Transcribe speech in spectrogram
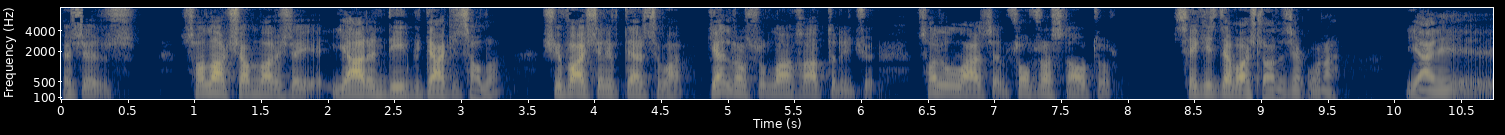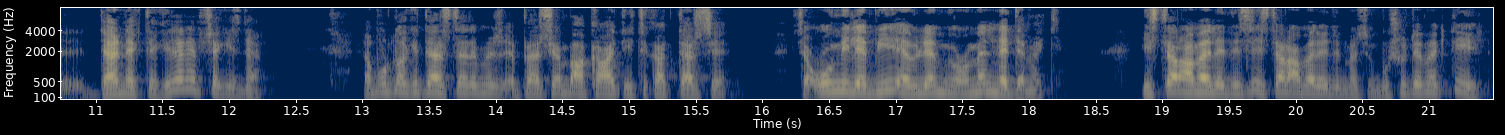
Mesela salı akşamlar işte yarın değil bir dahaki salı. Şifa Şerif dersi var. Gel Resulullah'ın hatırı için. Sallallahu aleyhi ve sellem sofrasına otur. Sekizde başlanacak ona. Yani e, dernektekiler hep sekizde. E buradaki derslerimiz e, Perşembe Akaid İtikat dersi. İşte umile bi evlem yu'mel ne demek? İster amel edilsin, ister amel edilmesin. Bu şu demek değil.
